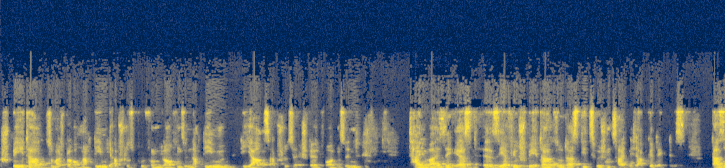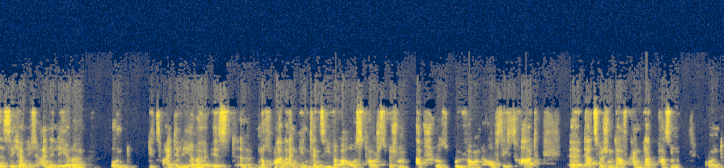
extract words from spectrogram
später, zum Beispiel auch nachdem die Abschlussprüfungen gelaufen sind, nachdem die Jahresabschlüsse erstellt worden sind, teilweise erst äh, sehr viel später, sodass die Zwischenzeit nicht abgedeckt ist. Das ist sicherlich eine Lehre. Und die zweite Lehre ist äh, nochmal ein intensiverer Austausch zwischen Abschlussprüfer und Aufsichtsrat. Äh, dazwischen darf kein Blatt passen. Und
